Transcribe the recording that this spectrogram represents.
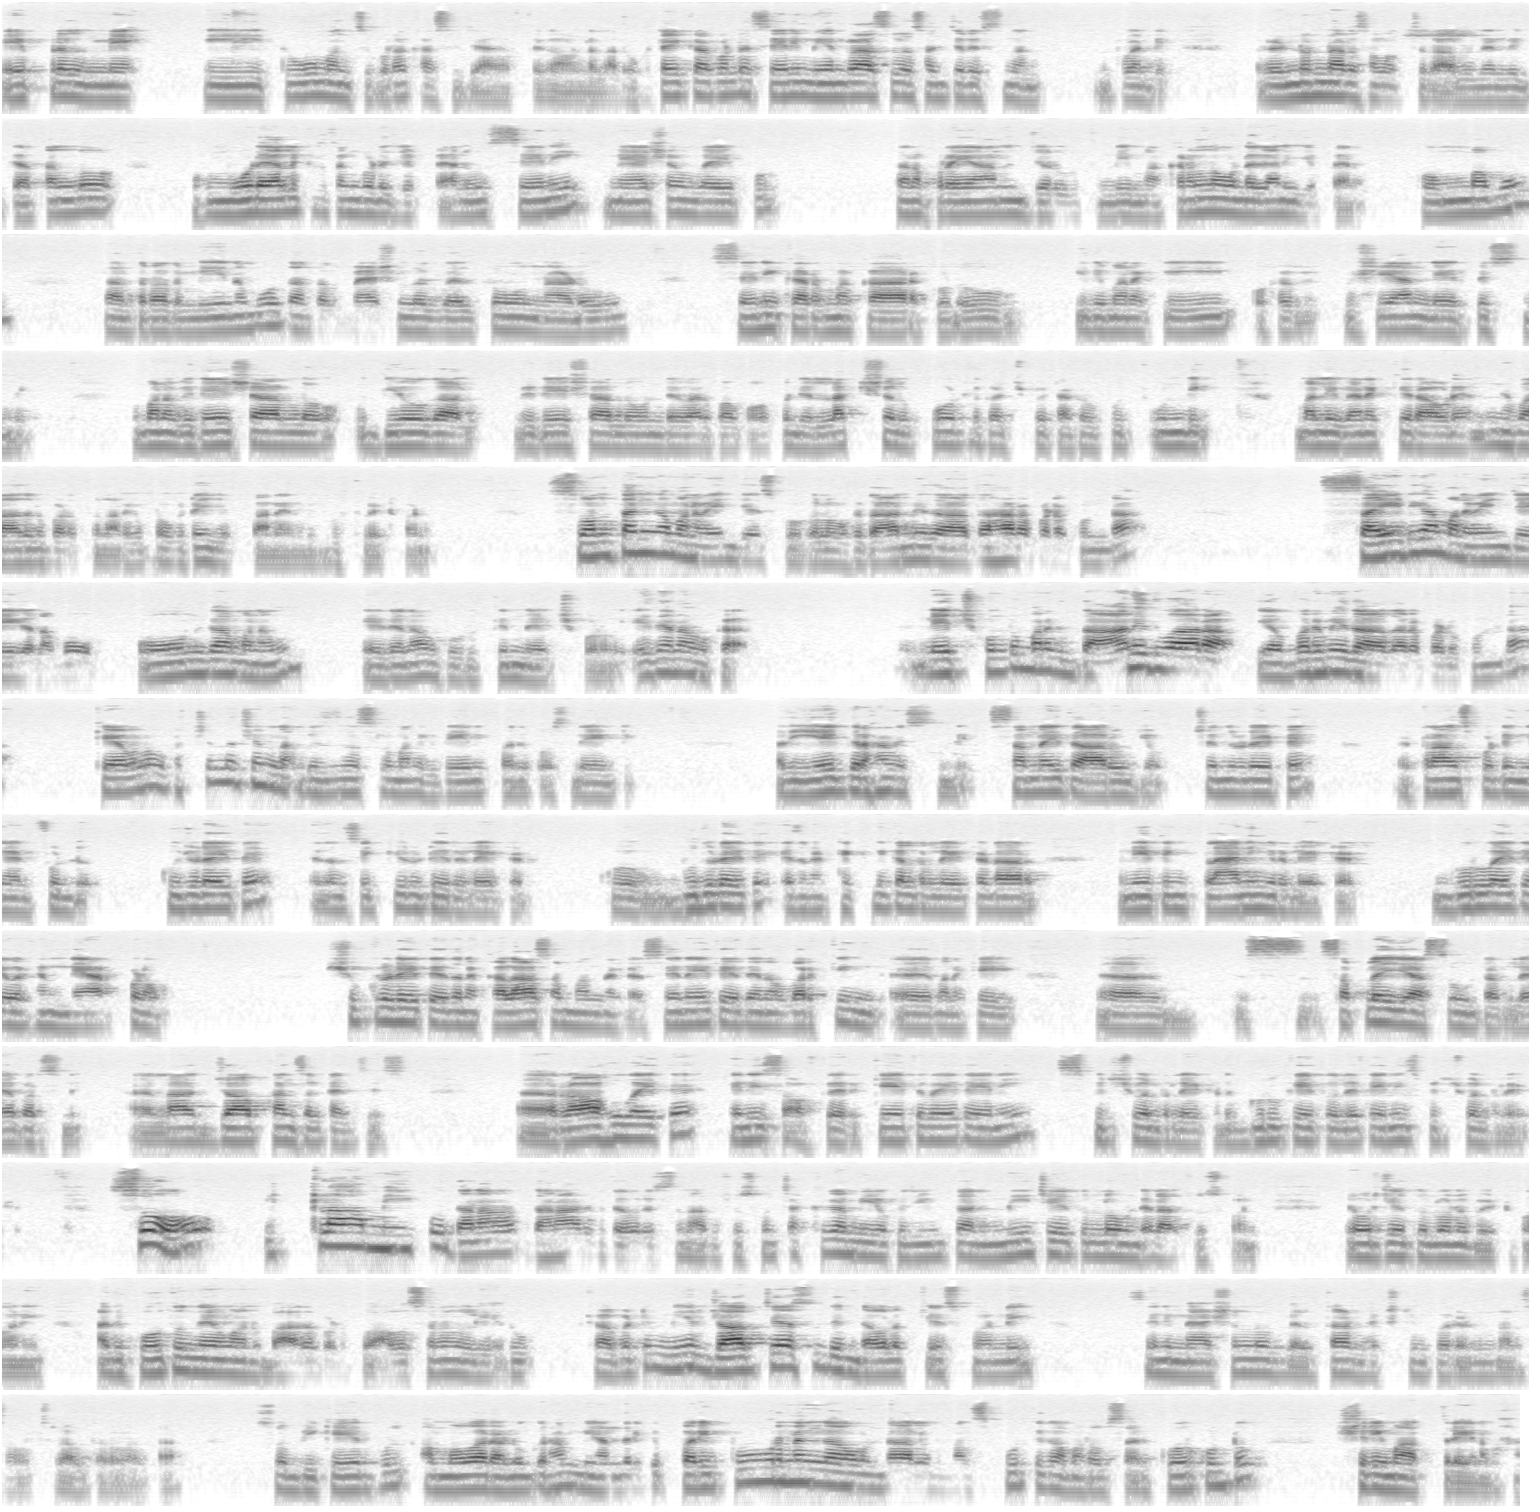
ఏప్రిల్ మే ఈ టూ మంత్స్ కూడా కాస్త జాగ్రత్తగా ఉండాలి. అది ఒకటే కాకుండా శని మీన రాశిలో సంచరిస్తున్నటువంటి రెండున్నర సంవత్సరాలు. నేను గతంలో ఒక మూడేళ్ళ క్రితం కూడా చెప్పాను. శని మేషం వైపు తన ప్రయాణం జరుగుతుంది. మకరంలో ఉండగానే చెప్పాను. కుంభము దాని తర్వాత మీనము దాని తర్వాత మేషంలోకి వెళ్తూ ఉన్నాడు. శని కర్మకారకుడు. ఇది మనకి ఒక విషయాన్ని నేర్పిస్తుంది. మన విదేశాల్లో ఉద్యోగాలు విదేశాల్లో ఉండేవారు పాపం కొన్ని లక్షలు కోట్లు ఖర్చు పెట్టి అక్కడ కూర్చు- ఉండి మళ్ళీ వెనక్కి రావడం అన్ని బాధలు పడుతున్నారు. కాబట్టి ఒకటే చెప్తాను నేను గుర్తుపెట్టుకోండి. సొంతంగా మనం ఏం చేసుకోగలం? ఒక దాని మీద ఆధారపడకుండా సైడ్గా మనం ఏం చేయగలము? ఓన్గా మనం ఏదైనా ఒక వృత్తిని నేర్చుకోవడం. ఏదైనా ఒక నేర్చుకుంటూ మనకి దాని ద్వారా ఎవరి మీద ఆధారపడకుండా కేవలం ఒక చిన్న చిన్న బిజినెస్లో మనకి దేనికి పనికొస్తుంది ఏంటి? అది ఏ గ్రహం ఇస్తుంది? సన్ అయితే ఆరోగ్యం చంద్రుడైతే ట్రాన్స్పోర్టింగ్ అండ్ ఫుడ్ కుజుడైతే ఏదైనా సెక్యూరిటీ రిలేటెడ్ బుధుడైతే ఏదైనా technical related or anything planning related గురువు అయితే ఎవరికైనా నేర్పడం శుక్రుడైతే ఏదైనా కళా సంబంధంగా శని అయితే ఏదైనా వర్కింగ్ మనకి సప్లై చేస్తూ ఉంటారు లేబర్స్ని అలా జాబ్ కన్సల్టెన్సీస్ రాహు అయితే ఎనీ సాఫ్ట్వేర్ కేతు అయితే ఎనీ స్పిరిచువల్ రిలేటెడ్ గురు కేతువులు అయితే ఎనీ స్పిరిచువల్ రిలేటెడ్ సో ఇట్లా మీకు ధన ధనాధిపతి ఎవరిస్తున్నారు చూసుకొని చక్కగా మీ యొక్క జీవితాన్ని మీ చేతుల్లో ఉండేలా చూసుకోండి. ఎవరి చేతుల్లోనే పెట్టుకొని అది పోతుందేమో అని బాధపడుతూ అవసరం లేదు. కాబట్టి మీరు జాబ్ చేస్తూ దీన్ని డెవలప్ చేసుకోండి. శని మ్యాషన్లోకి వెళ్తాడు నెక్స్ట్ ఇంకో రెండున్నర సంవత్సరాల తర్వాత. So be careful. అమ్మవారి అనుగ్రహం మీ అందరికీ పరిపూర్ణంగా ఉండాలని మనస్ఫూర్తిగా మరోసారి కోరుకుంటూ శ్రీమాత్రే నమ.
